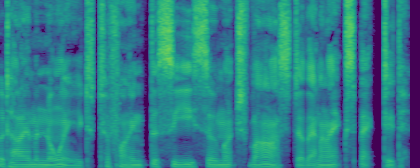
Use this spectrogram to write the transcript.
but I am annoyed to find the sea so much vaster than I expected.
